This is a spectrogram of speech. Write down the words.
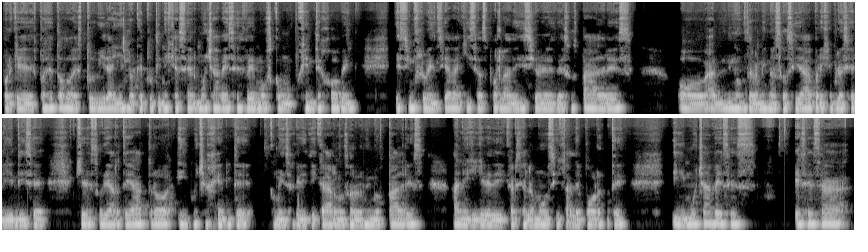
porque después de todo es tu vida y es lo que tú tienes que hacer. Muchas veces vemos como gente joven es influenciada quizás por las decisiones de sus padres o de la misma sociedad. Por ejemplo, si alguien dice quiere estudiar teatro y mucha gente comienza a criticar, no solo los mismos padres, alguien que quiere dedicarse a la música, al deporte, y muchas veces es esa,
